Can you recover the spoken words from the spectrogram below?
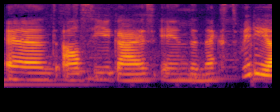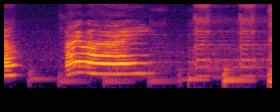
and I'll see you guys in the next video. Bye bye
